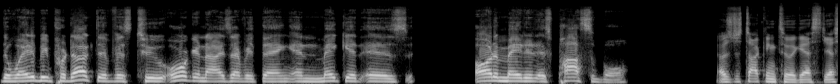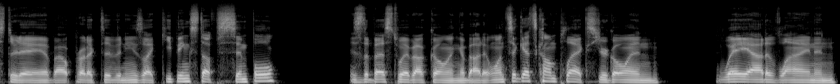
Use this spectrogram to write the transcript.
the way to be productive is to organize everything and make it as automated as possible. I was just talking to a guest yesterday about productivity. He's like, keeping stuff simple is the best way about going about it. Once it gets complex, you're going way out of line and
